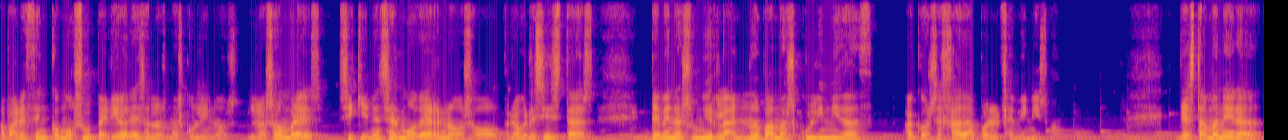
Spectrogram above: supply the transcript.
aparecen como superiores a los masculinos y los hombres, si quieren ser modernos o progresistas, deben asumir la nueva masculinidad aconsejada por el feminismo. De esta manera,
